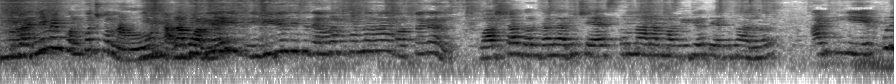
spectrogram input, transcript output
ఇవన్నీ మేము కొనుక్కొచ్చుకున్నాము. చాలా బాగున్నాయి ఈ వీడియో తీసేది ఎవరు అనుకున్నారా వర్ష గారు. వర్ష దుర్గ గారు చేస్తున్నారమ్మ వీడియో తీస్తున్నారు. ఆయనకి ఎప్పుడు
